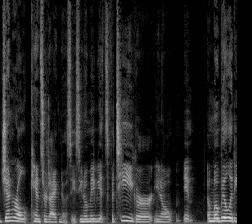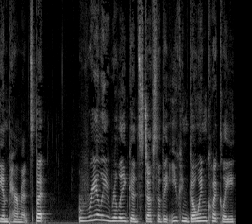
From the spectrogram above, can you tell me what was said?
general cancer diagnoses. You know, maybe it's fatigue or, you know, it, mobility impairments, but really, really good stuff so that you can go in quickly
